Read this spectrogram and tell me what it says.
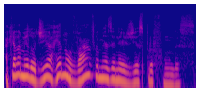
aquela melodia renovava minhas energias profundas.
